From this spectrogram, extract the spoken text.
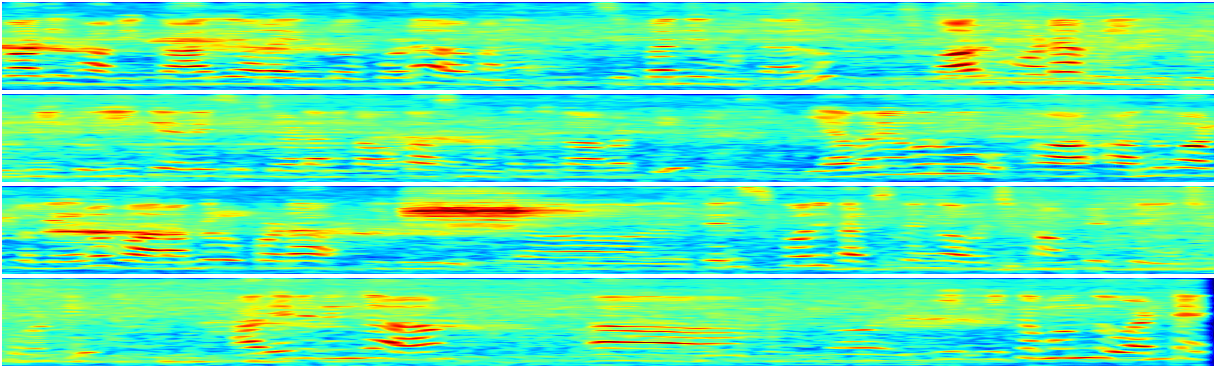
ఉపాధి హామీ కార్యాలయంలో కూడా మన సిబ్బంది ఉంటారు. వారు కూడా మీకు మీకు ఈ కేవైసీ చేయడానికి అవకాశం ఉంటుంది కాబట్టి ఎవరెవరు అందుబాటులో లేరో వారందరూ కూడా ఇది తెలుసుకొని ఖచ్చితంగా వచ్చి కంప్లీట్ చేయించుకోండి. అదేవిధంగా ఇక ముందు అంటే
